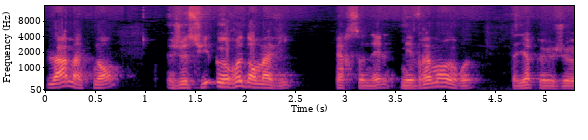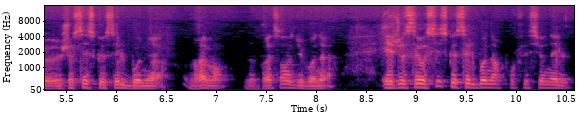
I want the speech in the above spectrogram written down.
là maintenant, je suis heureux dans ma vie personnel, mais vraiment heureux. C'est-à-dire que je, je sais ce que c'est le bonheur, vraiment, le vrai sens du bonheur. Et je sais aussi ce que c'est le bonheur professionnel.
